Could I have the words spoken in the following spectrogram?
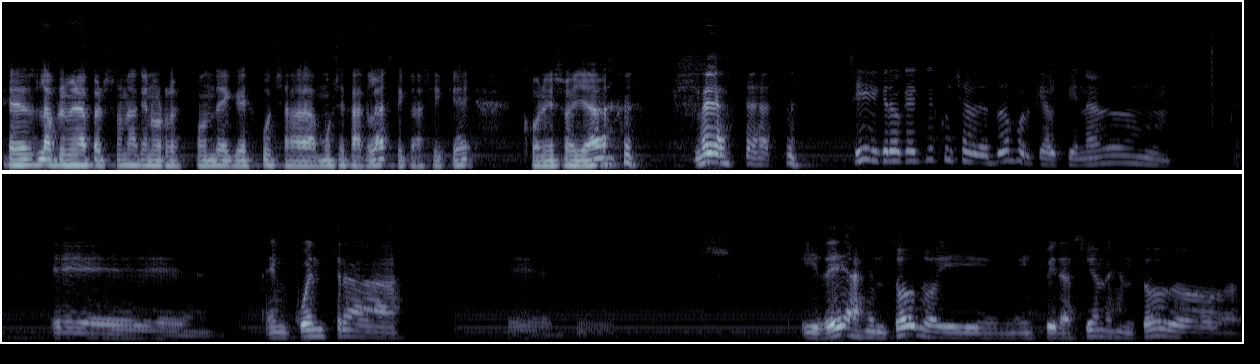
Es la primera persona que nos responde que escucha música clásica, así que con eso ya. sí, creo que hay que escuchar de todo porque al final eh, encuentra eh, ideas en todo y inspiraciones en todo.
